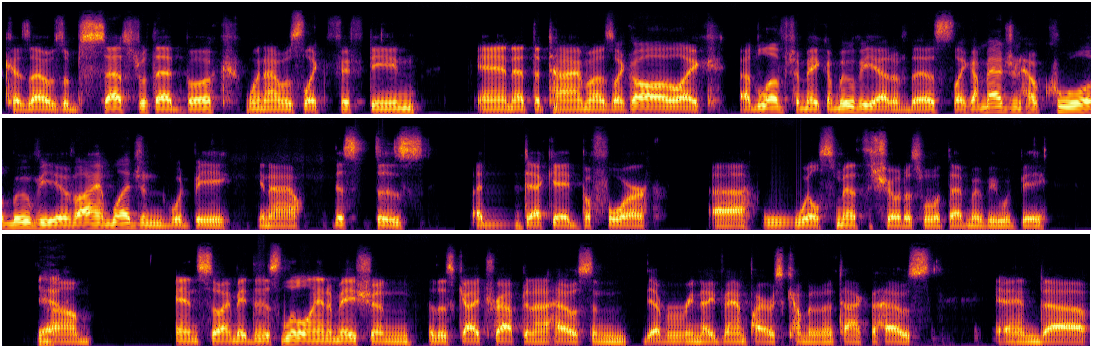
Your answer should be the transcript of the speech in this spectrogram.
because I was obsessed with that book when I was like 15. And at the time, I was like, oh, like, I'd love to make a movie out of this. Like, imagine how cool a movie of I Am Legend would be. You know, this is a decade before uh, Will Smith showed us what that movie would be. Yeah. Um, and so I made this little animation of this guy trapped in a house, and every night vampires come and attack the house. And uh,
